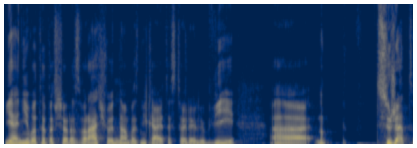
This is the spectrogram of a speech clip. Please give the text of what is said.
И они вот это все разворачивают, mm. там возникает история любви. А, ну, сюжет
